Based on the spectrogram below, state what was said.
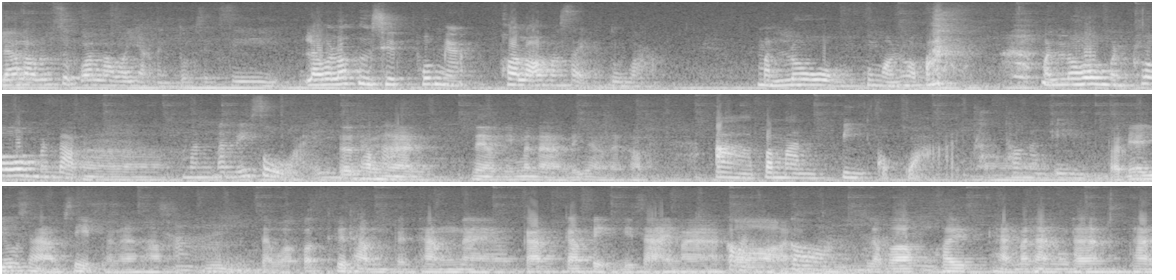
แล้วเรารู้สึกว่าเราอะอยากแต่งตัวเซ็กซี่ แล้วแล้วคือชุดพวกเนี้ยพอเราเอามาใส่กับตัวมันโล่งคุณหมอนึกออกปะ มันโล่งมันโคร่งมันแบบ อ่ามันมันไม่สวยอะไรอย่จะเยทำงานค่ะแนวนี้มานานหรือยังนะครับ อ่าประมาณปีกว่าๆค่ะเท่านั้นเอง ตอนนี้อายุ 30แล้วนะครับใช่อืมแต่ว่าก็คือทำเป็นทางแนวกราฟกราฟิกดีไซน์มาก่ก่ออนนก่อนแล้วก็ค่อยหันมาทางทางทาง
